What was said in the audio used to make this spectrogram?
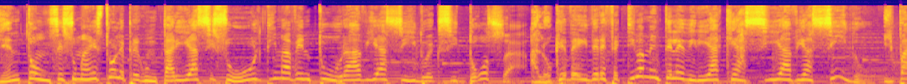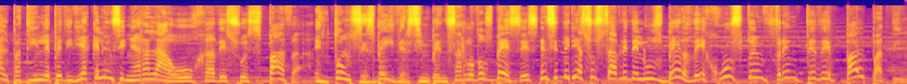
y entonces su maestro le preguntaría si su última aventura había sido exitosa, a lo que Vader efectivamente le diría que así había sido y Palpatine le pediría que le enseñara la hoja de su espada. Entonces Vader, sin pensarlo dos veces, encendería su sable de luz verde justo enfrente de Palpatine.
